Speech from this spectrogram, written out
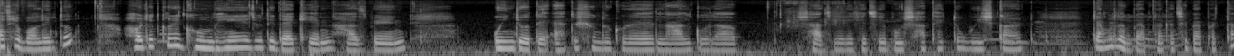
আচ্ছা বলেন তো, হঠাৎ করে ঘুম ভেঙে যদি দেখেন হাজবেন্ড উইন্ডোতে এত সুন্দর করে লাল গোলাপ সাজিয়ে রেখেছে এবং সাথে একটা উইশ কার্ড কেমন লাগবে আপনার কাছে ব্যাপারটা?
